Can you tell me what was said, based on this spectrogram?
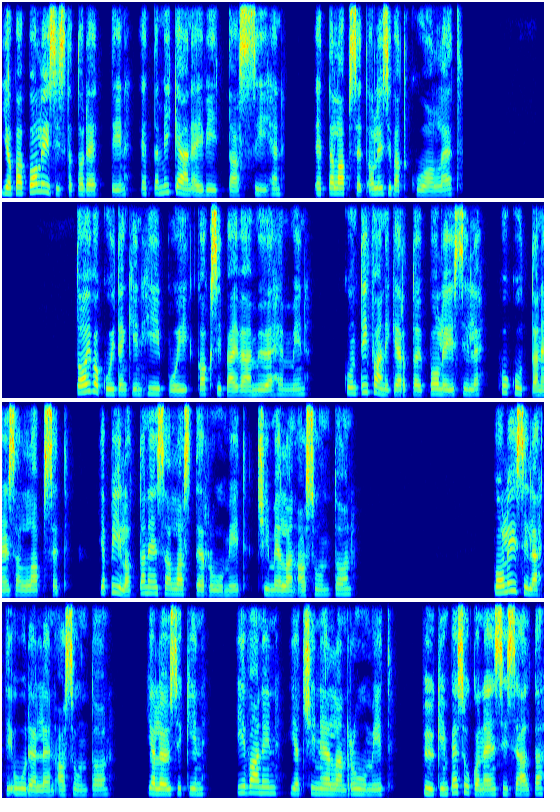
Jopa poliisista todettiin, että mikään ei viittaa siihen, että lapset olisivat kuolleet. Toivo kuitenkin hiipui kaksi päivää myöhemmin, kun Tiffany kertoi poliisille hukuttaneensa lapset ja piilottaneensa lasten ruumiit Chimellan asuntoon. Poliisi lähti uudelleen asuntoon ja löysikin Ivanin ja Chinellan ruumiit pyykin pesukoneen sisältä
